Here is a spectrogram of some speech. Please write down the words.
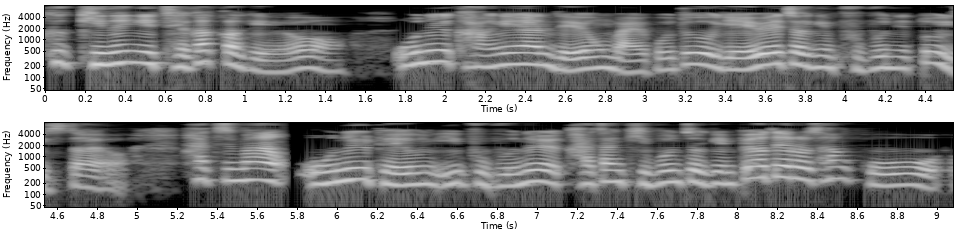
그 기능이 제각각이에요. 오늘 강의한 내용 말고도 예외적인 부분이 또 있어요. 하지만 오늘 배운 이 부분을 가장 기본적인 뼈대로 삼고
